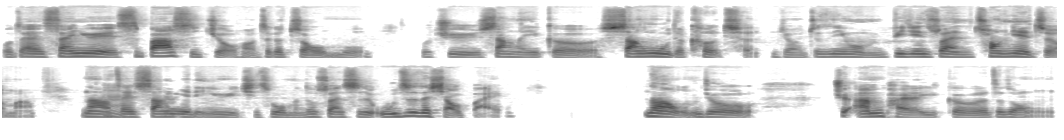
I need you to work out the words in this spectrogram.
我在三月十八、十九号这个周末，我去上了一个商务的课程，就就是因为我们毕竟算创业者嘛，那在商业领域，其实我们都算是无知的小白，嗯、那我们就去安排了一个这种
